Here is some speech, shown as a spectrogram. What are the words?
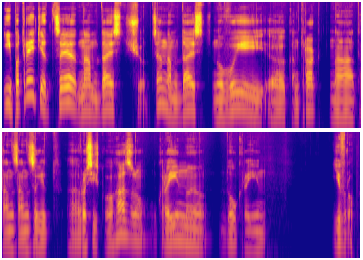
І по-третє, це нам дасть що? Це нам дасть новий е, контракт на транзит е, російського газу Україною до країн Європи.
